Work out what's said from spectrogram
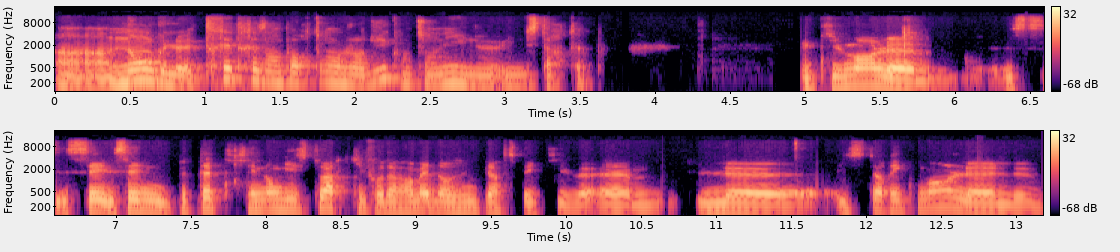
un, angle très très important aujourd'hui quand on est une, une startup? Effectivement, le, c'est peut-être une longue histoire qu'il faudrait remettre dans une perspective. le, historiquement, le,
